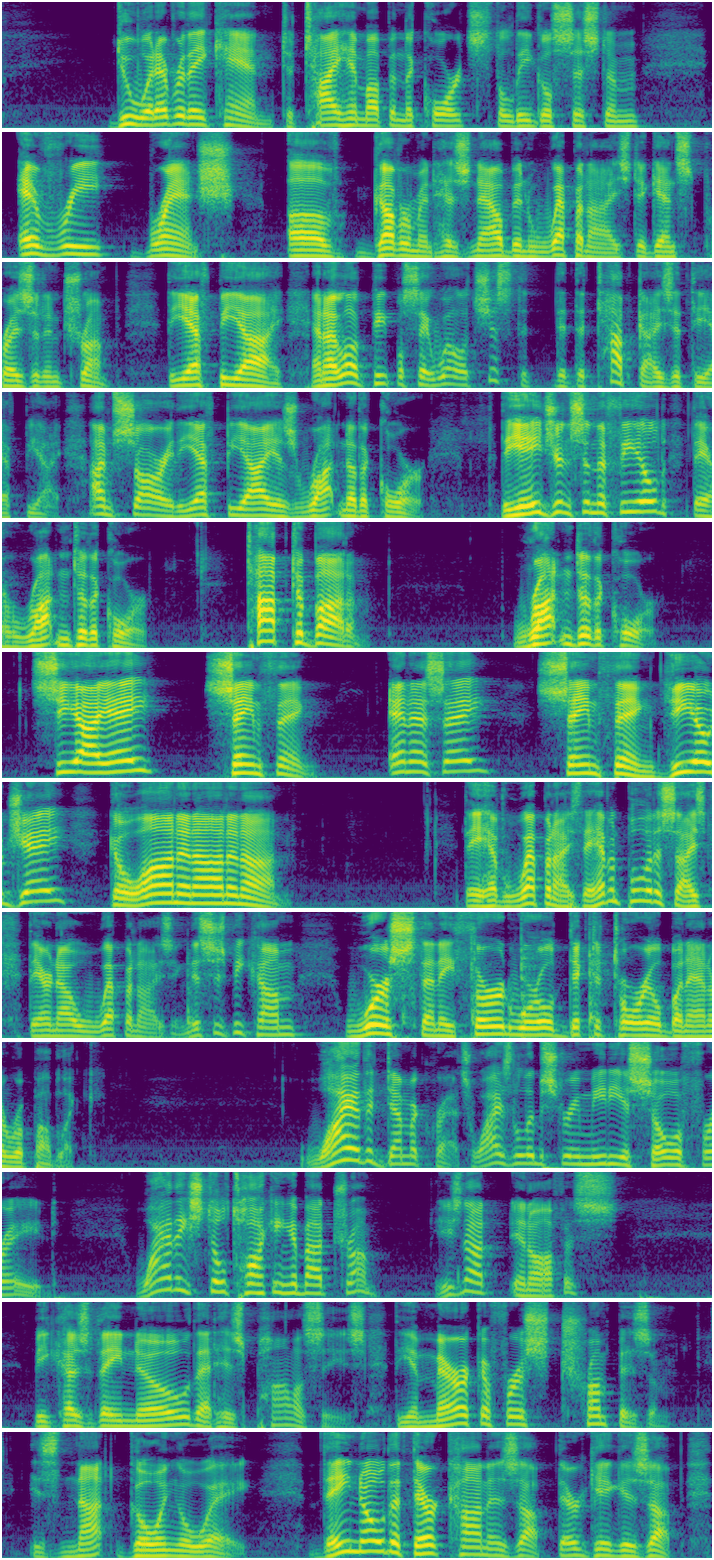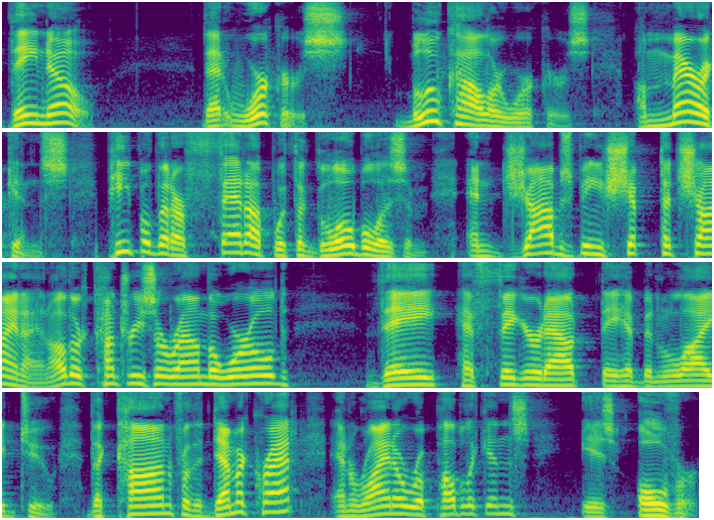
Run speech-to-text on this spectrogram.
do whatever they can to tie him up in the courts, the legal system. Every branch of government has now been weaponized against President Trump the FBI. And I love people say, well, it's just the, the, the, top guys at the FBI. I'm sorry, the FBI is rotten to the core. The agents in the field, they are rotten to the core. Top to bottom, rotten to the core. CIA, same thing. NSA, same thing. DOJ, go on and on and on. They have weaponized. They haven't politicized. They are now weaponizing. This has become worse than a third world dictatorial banana republic. Why are the Democrats, why is the Libstream media so afraid? Why are they still talking about Trump? He's not in office. Because they know that his policies, the America First Trumpism, is not going away. They know that their con is up, their gig is up. They know that workers blue collar workers, Americans, people that are fed up with the globalism and jobs being shipped to China and other countries around the world, they have figured out they have been lied to. The con for the Democrat and Rhino Republicans is over.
